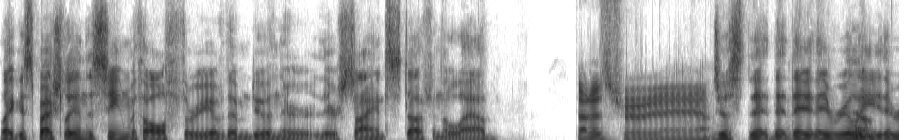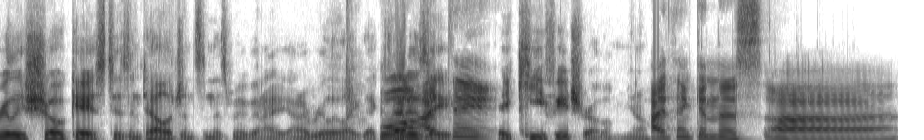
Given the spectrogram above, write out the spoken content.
Like especially in the scene with all three of them doing their their science stuff in the lab. That is true. Yeah, yeah. yeah. Just they they, they- they really they really showcased his intelligence in this movie, and I, I really like that because Well, that is I a, think a key feature of him. You know, I think in this uh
